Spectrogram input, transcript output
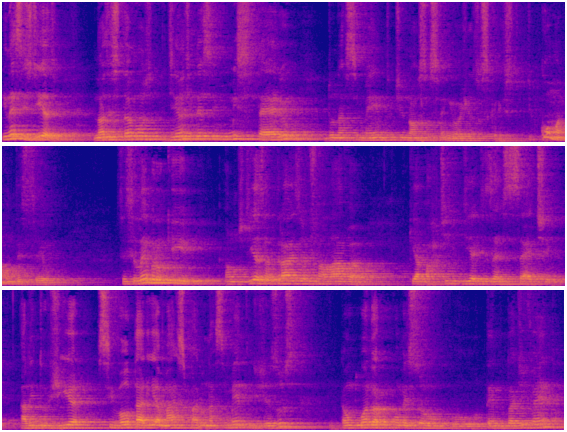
E nesses dias, nós estamos diante desse mistério do nascimento de nosso Senhor Jesus Cristo, de como aconteceu. Vocês se lembram que há uns dias atrás eu falava que a partir do dia 17 a liturgia se voltaria mais para o nascimento de Jesus? Então, quando começou o tempo do advento,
